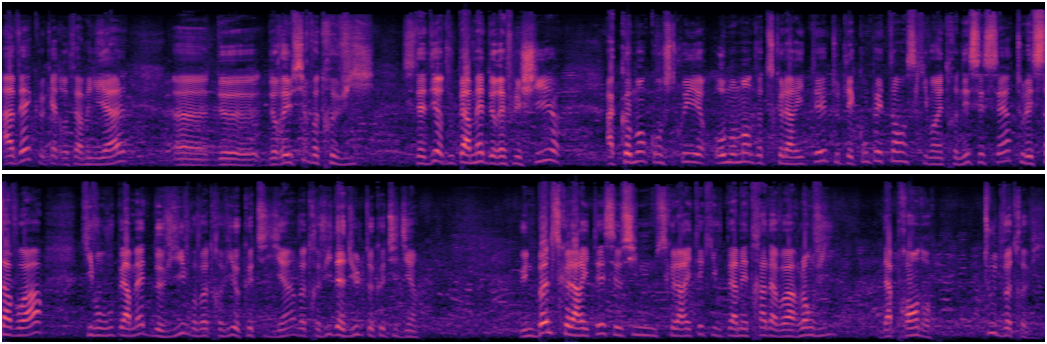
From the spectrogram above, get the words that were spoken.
avec le cadre familial, euh, de, de réussir votre vie. C'est-à-dire de vous permettre de réfléchir à comment construire au moment de votre scolarité toutes les compétences qui vont être nécessaires, tous les savoirs qui vont vous permettre de vivre votre vie au quotidien, votre vie d'adulte au quotidien. Une bonne scolarité, c'est aussi une scolarité qui vous permettra d'avoir l'envie d'apprendre toute votre vie.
